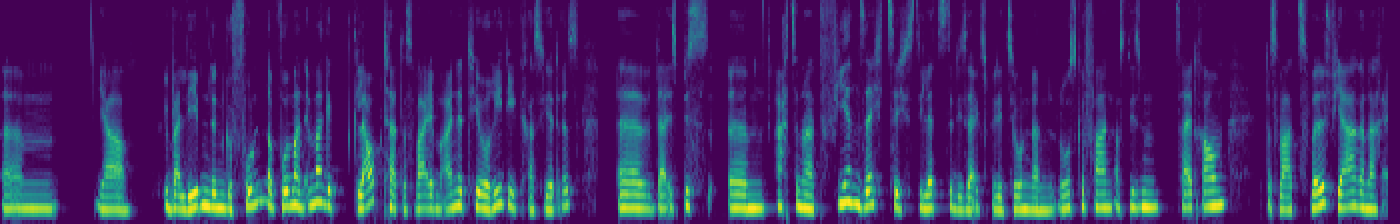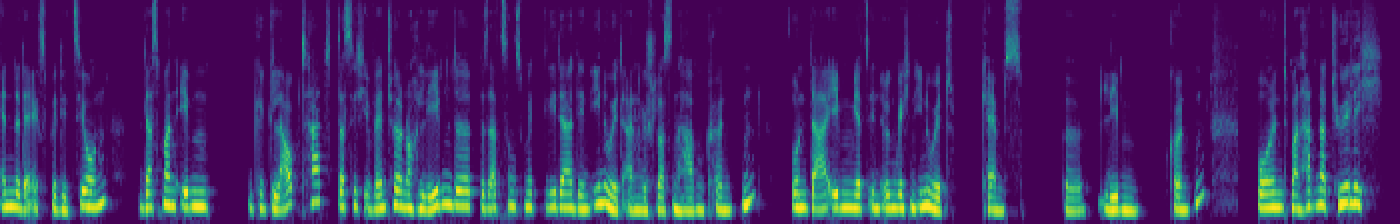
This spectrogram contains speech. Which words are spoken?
ähm, ja, Überlebenden gefunden, obwohl man immer geglaubt hat, das war eben eine Theorie, die grassiert ist. Äh, da ist bis ähm, 1864 ist die letzte dieser Expeditionen dann losgefahren aus diesem Zeitraum. Das war zwölf Jahre nach Ende der Expedition, dass man eben geglaubt hat, dass sich eventuell noch lebende Besatzungsmitglieder den Inuit angeschlossen haben könnten und da eben jetzt in irgendwelchen Inuit-Camps äh, leben könnten. Und man hat natürlich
